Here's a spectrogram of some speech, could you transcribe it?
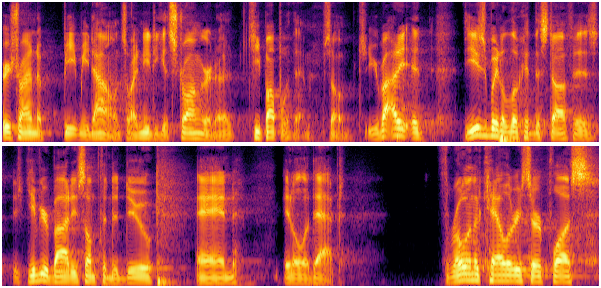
Or he's trying to beat me down. So I need to get stronger to keep up with him. So your body, it, the easiest way to look at this stuff is give your body something to do and it'll adapt throw in the calorie surplus,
